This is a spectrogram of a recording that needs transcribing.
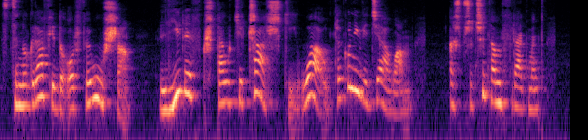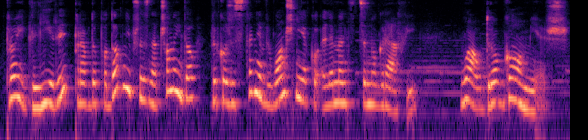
scenografię do Orfeusza, lirę w kształcie czaszki. Wow, tego nie wiedziałam. Aż przeczytam fragment. Projekt liry prawdopodobnie przeznaczonej do wykorzystania wyłącznie jako element scenografii. Wow, drogomierz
